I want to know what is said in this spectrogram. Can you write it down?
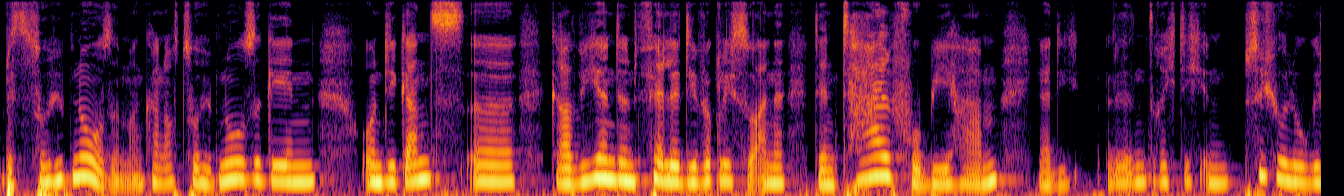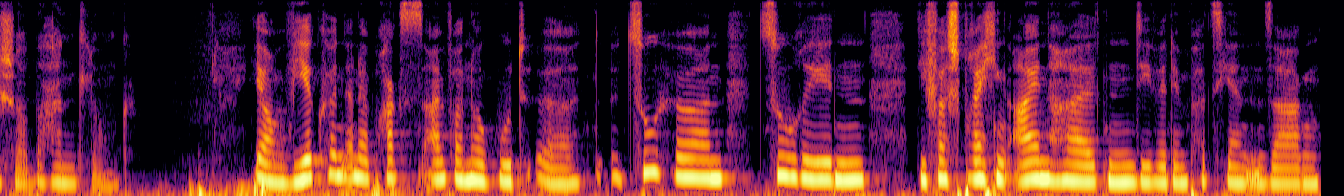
bis zur Hypnose. Man kann auch zur Hypnose gehen und die ganz äh, gravierenden Fälle, die wirklich so eine Dentalphobie haben, ja, die sind richtig in psychologischer Behandlung. Ja, und wir können in der Praxis einfach nur gut äh, zuhören, zureden, die Versprechen einhalten, die wir dem Patienten sagen,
